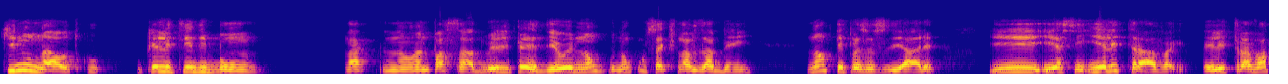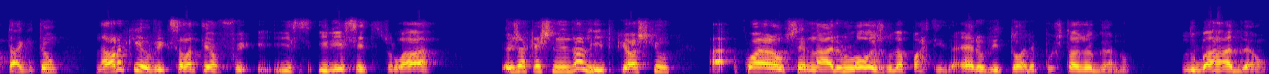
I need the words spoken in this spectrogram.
que no Náutico, o que ele tinha de bom na, no ano passado, ele perdeu, ele não, não consegue finalizar bem, não tem presença de área, e, e assim, e ele trava, ele trava o ataque. Então, na hora que eu vi que Salatel foi, iria ser titular, eu já questionei dali, porque eu acho que a, qual era o cenário lógico da partida? Era o Vitória por estar jogando no Barradão,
